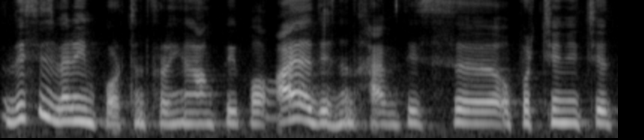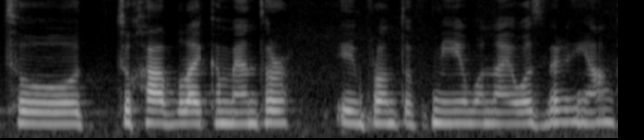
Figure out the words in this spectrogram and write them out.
this is very important for young people. I didn't have this opportunity to, to have like a mentor in front of me when I was very young,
